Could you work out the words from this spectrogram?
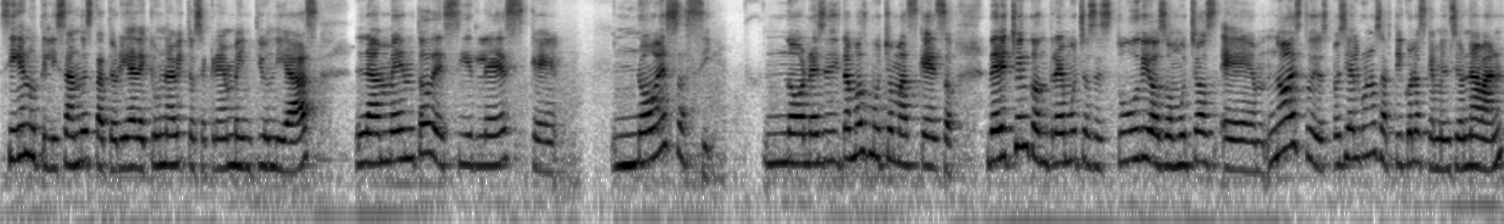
siguen utilizando esta teoría de que un hábito se crea en 21 días, lamento decirles que no es así. No, necesitamos mucho más que eso. De hecho, encontré muchos estudios o muchos, eh, no estudios, pues sí algunos artículos que mencionaban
